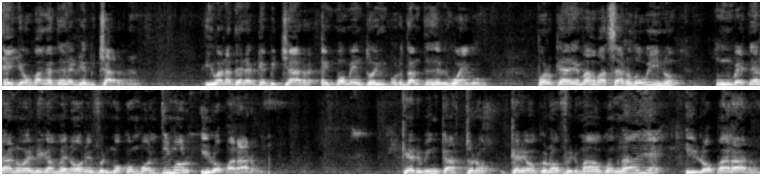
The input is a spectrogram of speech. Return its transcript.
ellos van a tener que pichar. Y van a tener que pichar en momentos importantes del juego. Porque además ser Dovino, un veterano de ligas menores, firmó con Baltimore y lo pararon. Kervin Castro creo que no ha firmado con nadie y lo pararon.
